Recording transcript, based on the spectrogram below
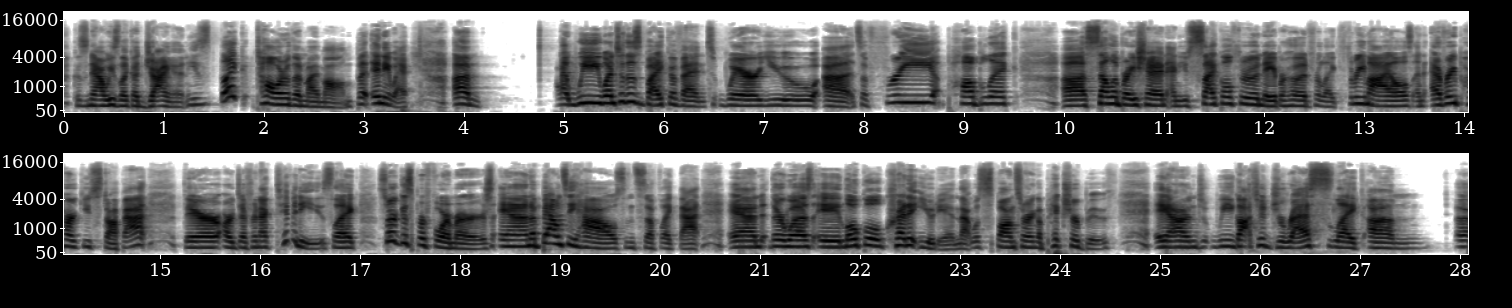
because now he's like a giant. He's like taller than my mom. But anyway, um, we went to this bike event where you uh, it's a free public uh, celebration and you cycle through a neighborhood for like three miles and every park you stop at there are different activities like circus performers and a bouncy house and stuff like that. And there was a local credit union that was sponsoring a picture booth and we got to dress like um uh,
